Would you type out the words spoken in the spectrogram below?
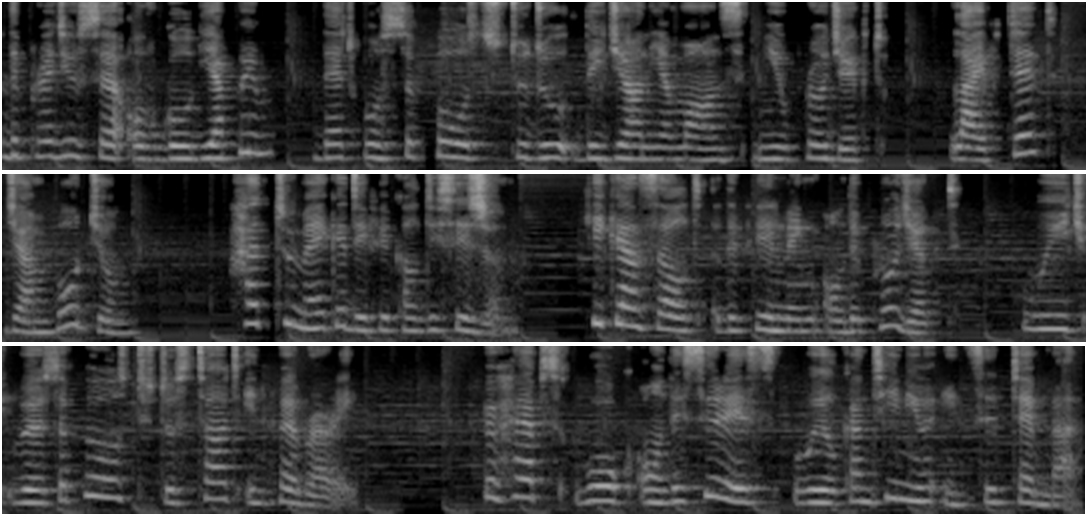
The producer of Gold Yapım that was supposed to do the Can Yaman's new project Life Dead, Can Borcum, had to make a difficult decision. He cancelled the filming of the project, which were supposed to start in February. Perhaps work on the series will continue in September.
